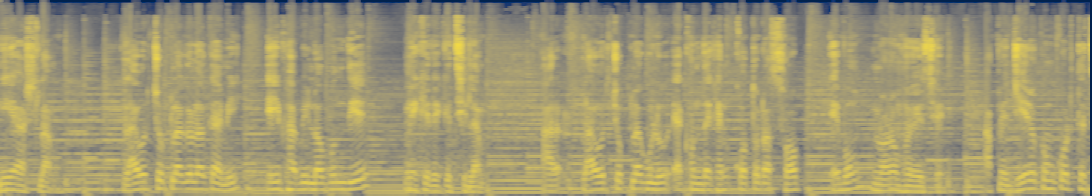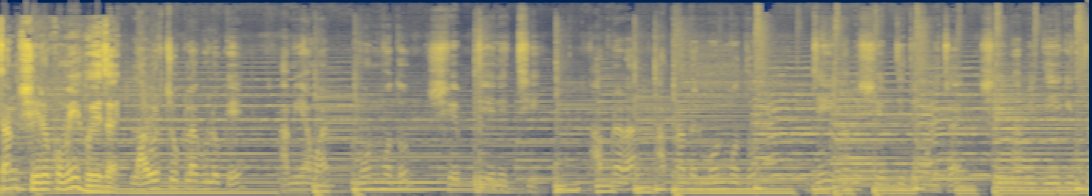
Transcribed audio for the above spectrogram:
নিয়ে আসলাম। লাউয়ের চোকলাগুলোকে আমি এইভাবে লবণ দিয়ে মেখে রেখেছিলাম। আর লাউয়ের চোকলাগুলো এখন দেখেন কতটা সফট এবং নরম হয়েছে। আপনি যেরকম করতে চান সেরকমই হয়ে যায়। লাউয়ের চোকলাগুলোকে আমি আমার মন মতো শেপ দিয়ে নিচ্ছি। আপনারা আপনাদের মন মতো যেইভাবে শেপ দিতে মনে চায় সেইভাবে দিয়ে কিন্তু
